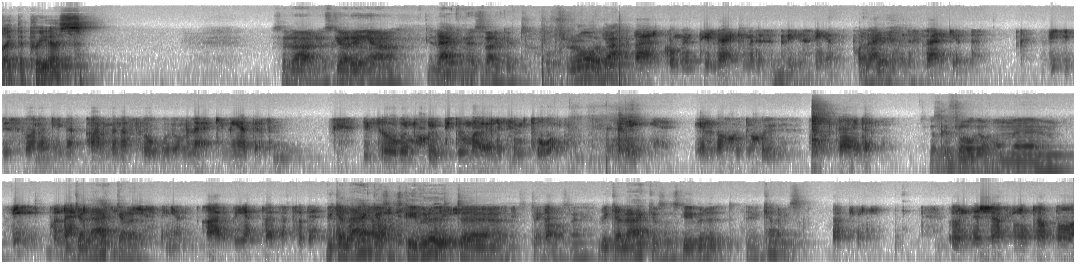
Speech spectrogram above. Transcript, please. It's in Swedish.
like the Prius. Sådär, nu ska jag ringa Läkemedelsverket och fråga. Välkommen till läkemedelsupplysningen på Okej. Läkemedelsverket. Vi besvarar dina allmänna frågor om läkemedel. Vid frågor om sjukdomar eller symptom, ring 1177 på guiden. Jag ska fråga om eh, Vi på Vilka läkare? Arbetar med att förbättra vilka läkare som skriver ut, eh, vilka läkare som skriver ut eh, cannabis.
